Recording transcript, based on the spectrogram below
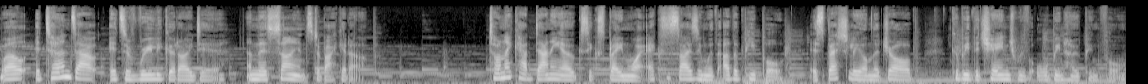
Well, it turns out it's a really good idea, and there's science to back it up. Tonic had Dhani Oks explain why exercising with other people, especially on the job, could be the change we've all been hoping for.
